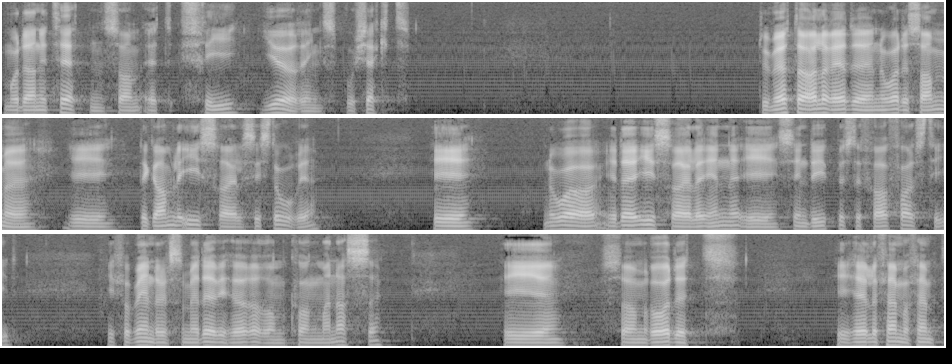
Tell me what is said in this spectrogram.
moderniteten som et frigjøringsprosjekt. Du møter allerede noe av det samme i det gamle Israels historie, i, noe, i det Israel er inne i sin dypeste frafallstid, i forbindelse med det vi hører om kong Manasseh, som rådet i hele 55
